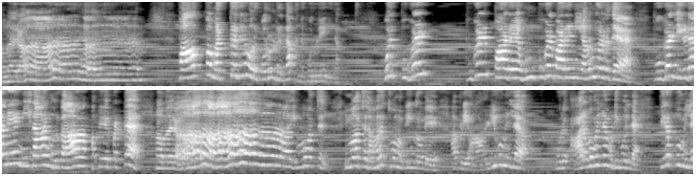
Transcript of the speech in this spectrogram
அமரா பாப்பமற்றதுன்னு ஒரு பொருள் இருந்தா அந்த பொருளே நீதான். ஒரு புகழ் புகழ் பாடுற உன் புகழ் பாடுற நீ அவன் சொல்றத? புகழ் இடமே நீதான் முருகா. அப்பேற்பட்ட அமரா இம்மார்டல் அமரத்துவம் அப்படிங்கிறோமே. அப்படி அழிவும் இல்ல ஒரு ஆரம்பமும் இல்ல முடிவும் இல்ல பிறப்பும் இல்ல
